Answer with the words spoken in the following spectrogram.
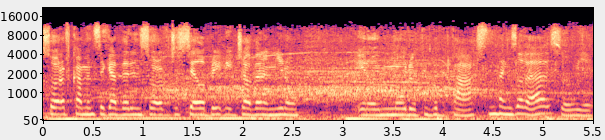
sort of coming together and sort of just celebrating each other and, you know, you know, memorial people the past and things like that, so yeah.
